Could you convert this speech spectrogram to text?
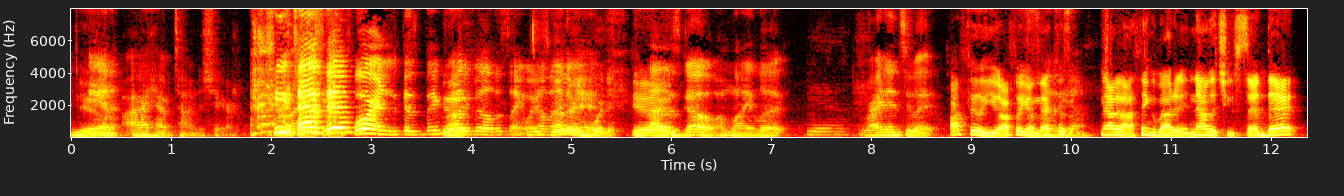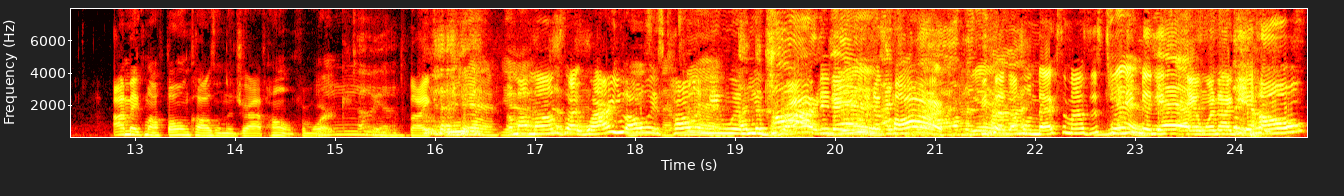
Yeah. and I have time to share. that's important because they probably Yeah. feel the same way It's on the other very hand. important. I just go. I'm like, look, Yeah. right into it. I feel you. I feel you on that because yeah. now that I think about it, and now that you said that, I make my phone calls on the drive home from work. Mm. Oh yeah. Like, Yeah. and my mom's like, "Why are you always calling time. me when In you the car, driving and yes, in the do car?" the Yeah. Because I'm gonna maximize this twenty Yes. minutes, Yes. and when I get home,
